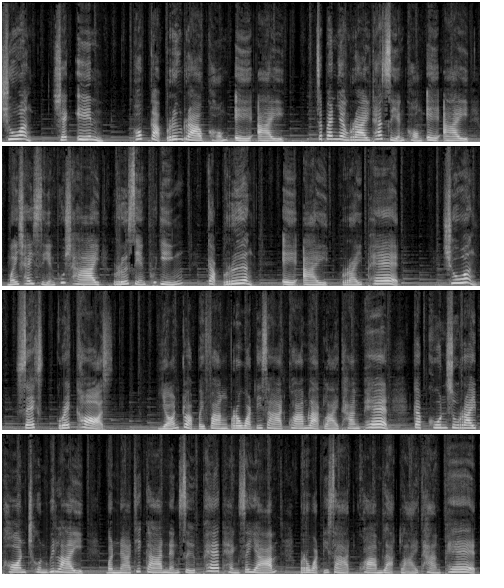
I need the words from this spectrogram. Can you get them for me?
ช่วงเช็คอิน พบกับเรื่องราวของ AI จะเป็นอย่างไรถ้าเสียงของ AI ไม่ใช่เสียงผู้ชายหรือเสียงผู้หญิง กับเรื่อง AI ไร้เพศ ช่วง Sex Records ย้อนกลับไปฟังประวัติศาสตร์ความหลากหลายทางเพศ กับคุณสุไรพรชนวิไล บรรณาธิการหนังสือเพศแห่งสยาม ประวัติศาสตร์ ความหลากหลายทางเพศ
